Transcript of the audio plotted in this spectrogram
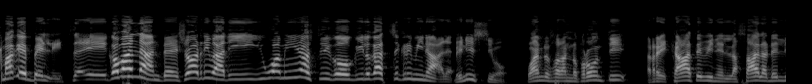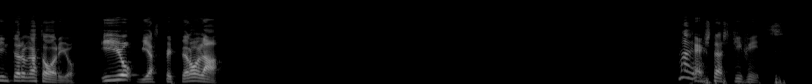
Ma che bellezza! Eh, comandante, sono arrivati gli uomini nostri con il cazzo criminale. Benissimo, quando saranno pronti, recatevi nella sala dell'interrogatorio. Io vi aspetterò là. Ma che è sta schifezza?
